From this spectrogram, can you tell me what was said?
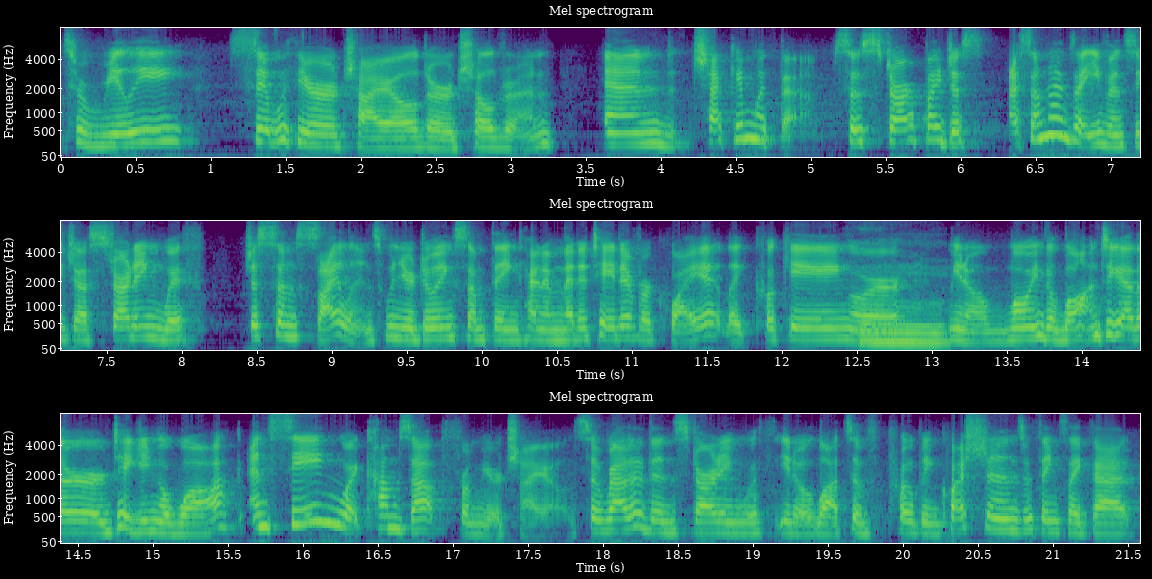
to really sit with your child or children and check in with them. So start by just, sometimes I even suggest starting with just some silence when you're doing something kind of meditative or quiet, like cooking or, mm. you know, mowing the lawn together or taking a walk and seeing what comes up from your child. So rather than starting with, you know, lots of probing questions or things like that,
